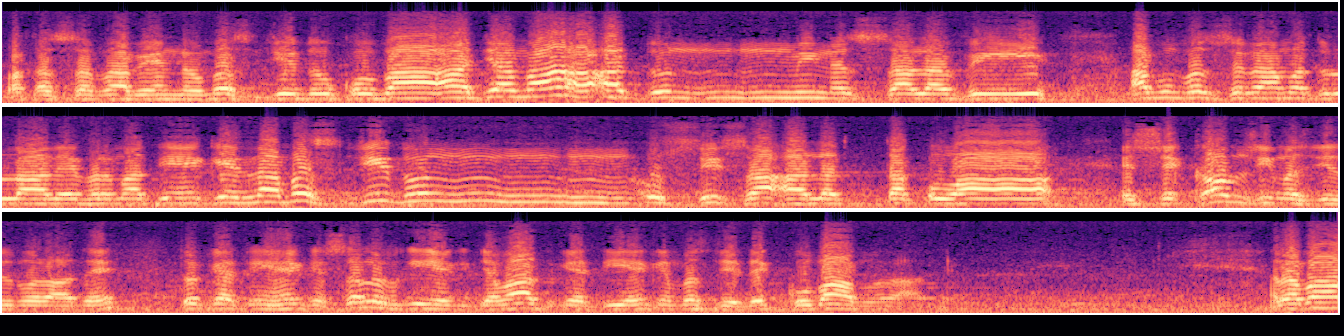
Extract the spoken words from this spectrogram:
وقت سبا بین مسجد قبا جماعت من السلف۔ ابو مفسر رحمت اللہ علیہ فرماتے ہیں کہ لمسجد اسس علی التقوی۔ اس سے کون سی مسجد مراد ہے، تو کہتے ہیں کہ سلف کی ایک جماعت کہتی ہے کہ مسجد قبا مراد ہے۔ ربا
